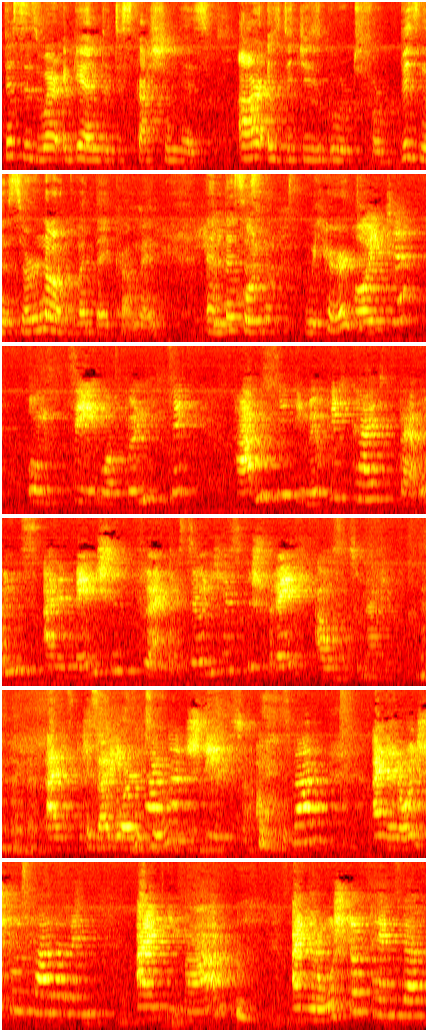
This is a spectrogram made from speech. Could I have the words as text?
this is where, again, the discussion is are SDGs good for business or not when they come in? And this is we heard. Heute um 10.50 Uhr haben Sie die Möglichkeit, bei uns einen Menschen für ein persönliches Gespräch auszuladen. Als? Gesprächspartner stehen zur Auswahl eine Rollstuhlfahrerin, ein Imam, ein Rohstoffhändler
